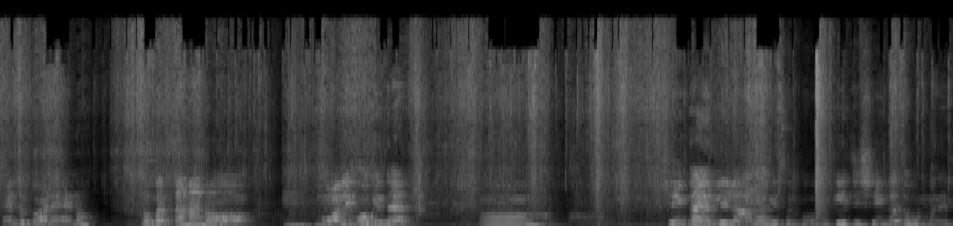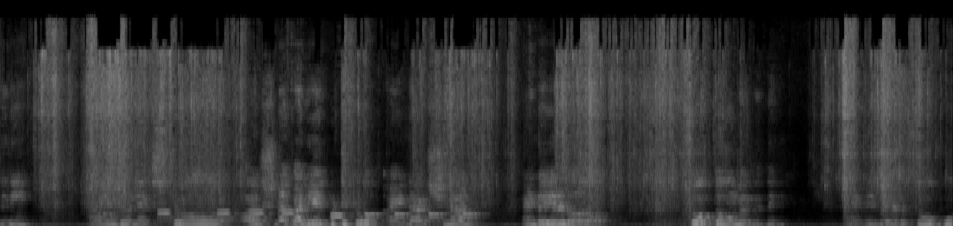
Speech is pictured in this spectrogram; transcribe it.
ಆ್ಯಂಡ್ ಬಾಳೆಹಣ್ಣು. ಸೊ ಬರ್ತಾ ನಾನು ಮಾಲಿಗೆ ಹೋಗಿದ್ದೆ. ಶೇಂಗಾ ಇರಲಿಲ್ಲ ಹಾಗಾಗಿ ಸ್ವಲ್ಪ ಒಂದು ಕೆ ಜಿ ಶೇಂಗಾ ತೊಗೊಂಡು ಬಂದಿದ್ದೀನಿ. ಆ್ಯಂಡ್ ನೆಕ್ಸ್ಟು ಅರಿಶಿನ ಖಾಲಿ ಆಗಿಬಿಟ್ಟಿತ್ತು. ಆ್ಯಂಡ್ ಅರಿಶಿನ ಆ್ಯಂಡ್ ಎರಡು ಸೋಪ್ ತೊಗೊಂಬಂದಿದ್ದೀನಿ. ಆ್ಯಂಡ್ ಇದೆರಡು ಸೋಪು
